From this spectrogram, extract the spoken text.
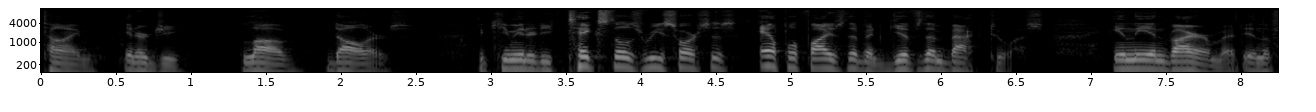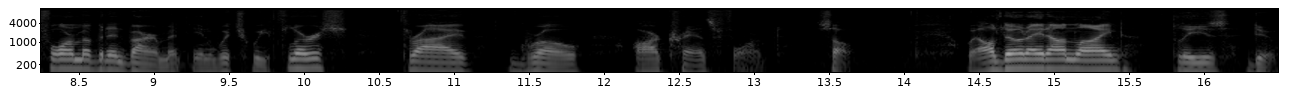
time, energy, love, dollars. The community takes those resources, amplifies them, and gives them back to us in the environment, in the form of an environment in which we flourish, thrive, grow, are transformed. So, we all donate online. Please do.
